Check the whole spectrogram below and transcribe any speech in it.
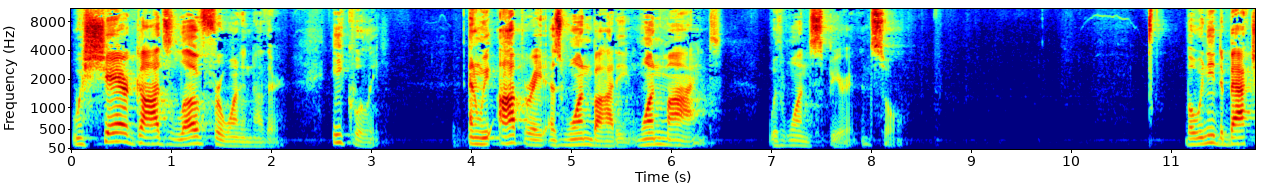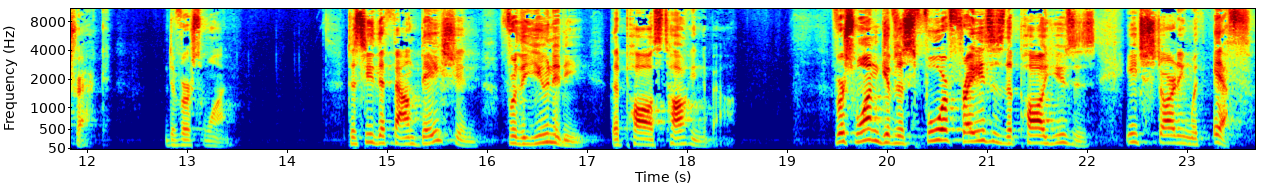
We share God's love for one another equally, and we operate as one body, one mind, with one spirit and soul. But we need to backtrack to verse 1 to see the foundation for the unity that Paul is talking about. Verse 1 gives us four phrases that Paul uses, each starting with if.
